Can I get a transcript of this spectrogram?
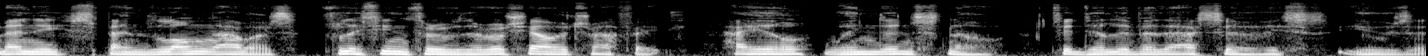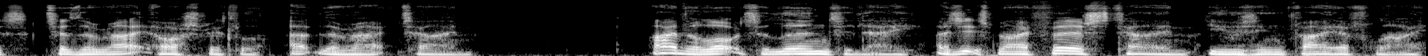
Many spend long hours flitting through the rush hour traffic, hail, wind, and snow to deliver their service users to the right hospital at the right time. I've a lot to learn today as it's my first time using Firefly.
